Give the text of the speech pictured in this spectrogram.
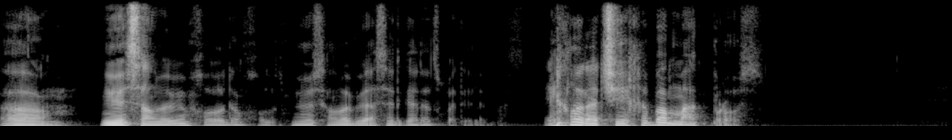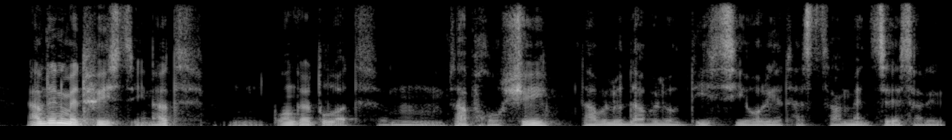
აა მივესალმები მხოლოდ და მხოლოდ მივესალმები ასეთ გადაწყვეტილებას. ახლა რაც შეეხება Mac Pro-ს. რამდენიმე თვის წინათ, კონკრეტულად საფხულში WWDC 2013-ზე ეს არის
